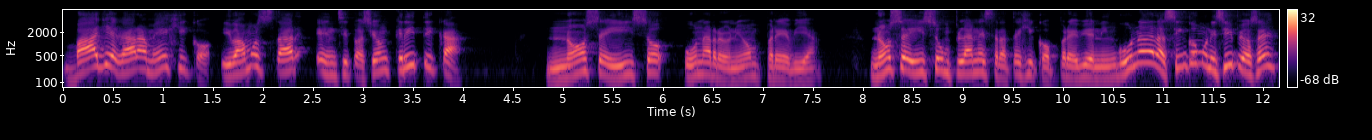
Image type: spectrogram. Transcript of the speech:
va a llegar a México y vamos a estar en situación crítica. No se hizo una reunión previa, no se hizo un plan estratégico previo en ninguna de las cinco municipios, ¿eh?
